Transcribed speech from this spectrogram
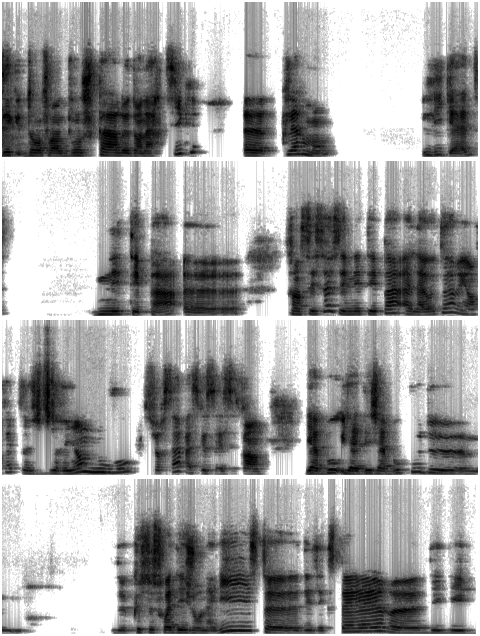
des, dont, enfin, dont je parle dans l'article, euh, clairement, l'IGAD n'était pas, euh, enfin c'est ça, c'est n'était pas à la hauteur. Et en fait, je dis rien de nouveau sur ça parce que enfin, il y a beau, il y a déjà beaucoup de, de que ce soit des journalistes, euh, des experts, euh, des, des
